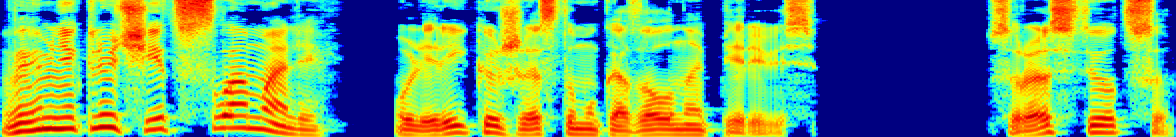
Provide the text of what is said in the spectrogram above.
«Вы мне ключицу сломали», — Улерика жестом указала на перевязь. «Срастется».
